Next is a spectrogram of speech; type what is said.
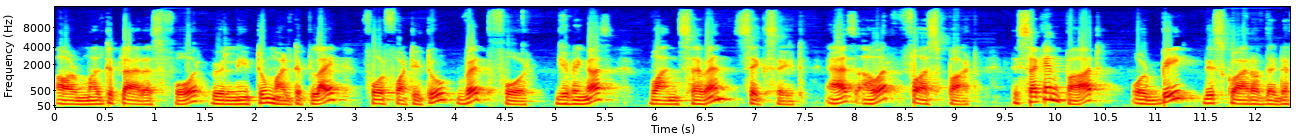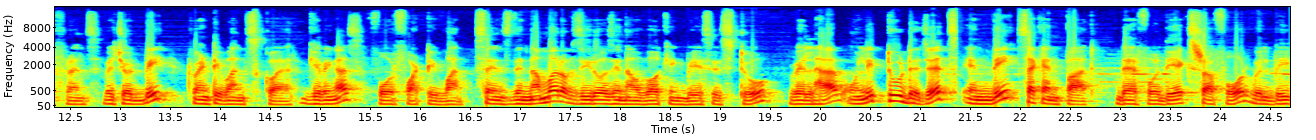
our multiplier as 4, we will need to multiply 442 with 4 giving us 1768 as our first part. The second part would be the square of the difference which would be 21 square giving us 441. Since the number of zeros in our working base is 2, we'll have only 2 digits in the second part. Therefore, the extra 4 will be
